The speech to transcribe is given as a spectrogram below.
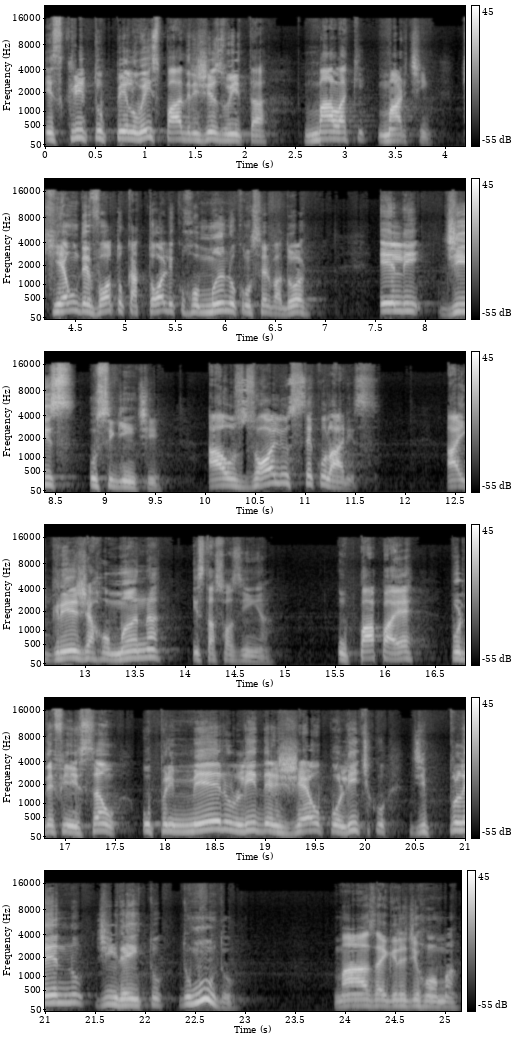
escrito pelo ex-padre jesuíta Malak Martin, que é um devoto católico romano conservador. Ele diz o seguinte: aos olhos seculares, a Igreja Romana está sozinha. O Papa é, por definição, o primeiro líder geopolítico de pleno direito do mundo. Mas a Igreja de Roma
